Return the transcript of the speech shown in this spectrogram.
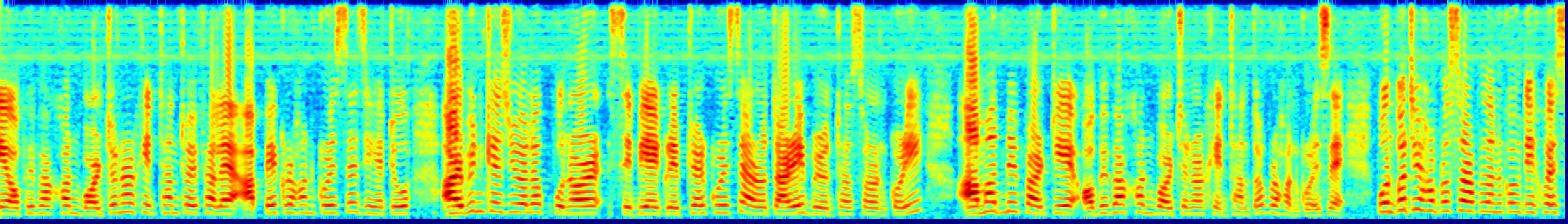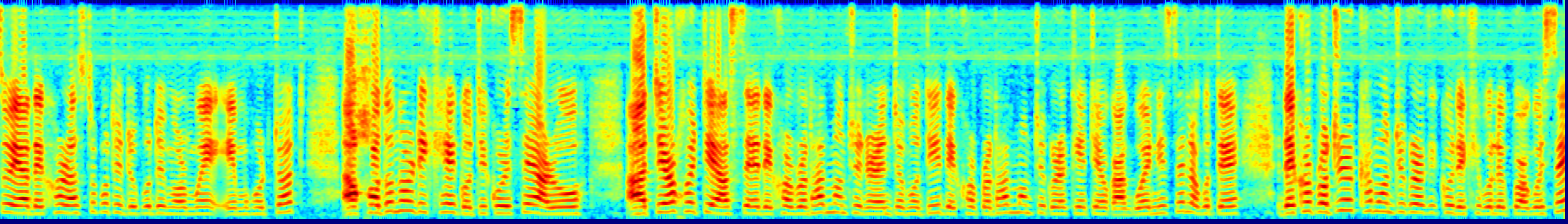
এই অভিভাষণ বৰ্জনৰ সিদ্ধান্ত ইফালে আপে গ্ৰহণ কৰিছে যিহেতু অৰবিন্দ কেজৰিৱালক পুনৰ চি বি আই গ্ৰেপ্তাৰ কৰিছে আৰু তাৰেই বিৰুদ্ধাচৰণ কৰি আম আদমী পাৰ্টীয়ে অভিভাষণ বৰ্জনৰ সিদ্ধান্ত গ্ৰহণ কৰিছে। পোনপটীয়া সম্প্ৰচাৰ আপোনালোকক দেখুৱাইছোঁ এয়া দেশৰ ৰাষ্ট্ৰপতি দ্ৰৌপদী মুৰ্মুৱে এই মুহূৰ্তত সদনৰ দিশে গতি কৰিছে আৰু তেওঁৰ সৈতে আছে দেশৰ প্ৰধানমন্ত্ৰী নৰেন্দ্ৰ মোদী। দেশৰ প্ৰধানমন্ত্ৰীগৰাকীয়ে তেওঁক আগুৱাই নিছে লগতে দেশৰ প্ৰতিৰক্ষা মন্ত্ৰীগৰাকীকো দেখিবলৈ পোৱা গৈছে।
